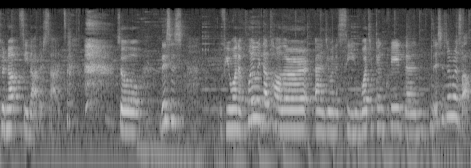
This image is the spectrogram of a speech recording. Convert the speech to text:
do not see the other side. so this is if you want to play with the color and you want to see what you can create then this is the result.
